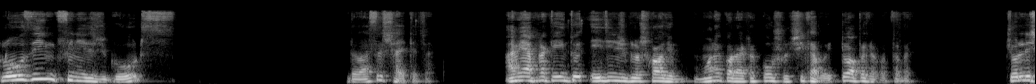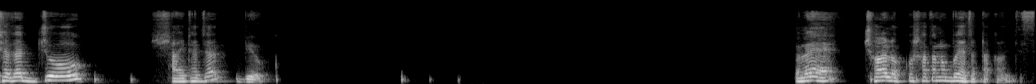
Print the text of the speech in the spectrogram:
ক্লোজিং ফিনিশ গুডস দেওয়া আছে ষাট হাজার। আমি আপনাকে কিন্তু এই জিনিসগুলো সহজে মনে করার একটা কৌশল শিখাবো, একটু অপেক্ষা করতে হবে। চল্লিশ হাজার যোগ ষাট হাজার বিয়োগ। তাহলে ছয় লক্ষ সাতানব্বই হাজার টাকা হইতেছে।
